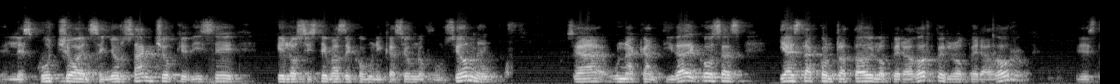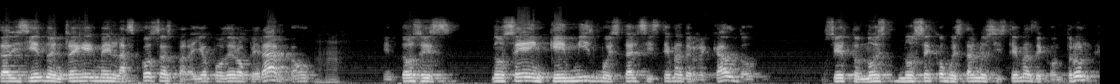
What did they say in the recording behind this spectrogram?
le escucho al señor Sancho que dice que los sistemas de comunicación no funcionan. O sea, una cantidad de cosas. Ya está contratado el operador, pero el operador está diciendo entréguenme las cosas para yo poder operar, ¿no? Entonces, no sé en qué mismo está el sistema de recaudo, ¿cierto? No, es, no sé cómo están los sistemas de control.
